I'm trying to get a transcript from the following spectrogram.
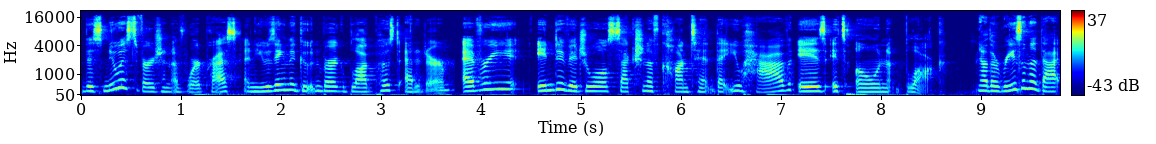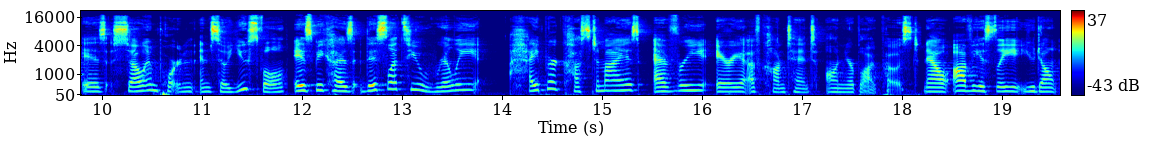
this newest version of WordPress and using the Gutenberg blog post editor, every individual section of content that you have is its own block. Now, the reason that that is so important and so useful is because this lets you really hyper customize every area of content on your blog post. Now, obviously, you don't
